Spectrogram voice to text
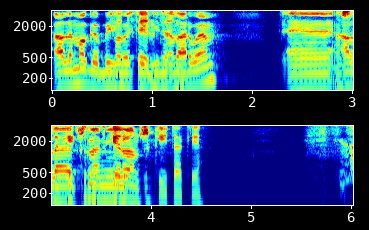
ale mogę być Wojtek dinozaurem. Masz ale takie przynajmniej... krótkie rączki takie.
